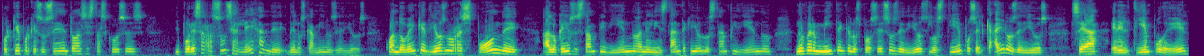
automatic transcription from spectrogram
¿Por qué? Porque suceden todas estas cosas y por esa razón se alejan de, los caminos de Dios. Cuando ven que Dios no responde a lo que ellos están pidiendo, en el instante que ellos lo están pidiendo. No permiten que los procesos de Dios, los tiempos, el kairos de Dios, sea en el tiempo de Él.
